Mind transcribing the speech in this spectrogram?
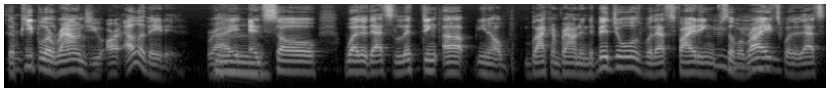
the people around you are elevated, right? And mm. so whether that's lifting up, you know, black and brown individuals, whether that's fighting civil mm-hmm. rights, whether that's,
